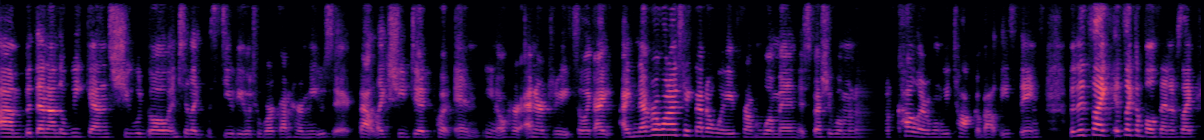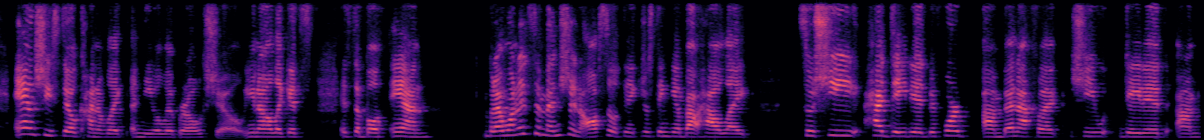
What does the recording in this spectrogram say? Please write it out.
um, but then on the weekends, she would go into like the studio to work on her music that like she did put in, you know, her energy. So like I, I never want to take that away from women, especially women of color when we talk about these things. But it's like it's like a both end. It's like, and she's still kind of like a neoliberal show, you know, like it's it's the both and. But I wanted to mention also think just thinking about how like so she had dated before um, Ben Affleck, she dated um.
